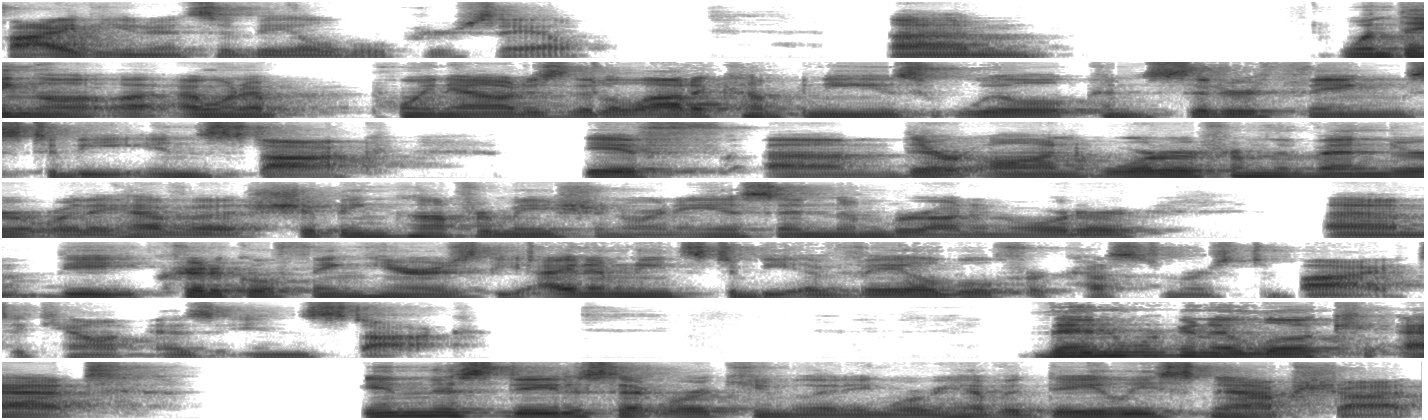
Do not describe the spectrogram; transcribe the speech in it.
five units available for sale. Um, one thing I'll, i want to point out is that a lot of companies will consider things to be in stock if um, they're on order from the vendor or they have a shipping confirmation or an ASN number on an order. Um, the critical thing here is the item needs to be available for customers to buy to count as in stock. Then we're going to look at in this data set we're accumulating where we have a daily snapshot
